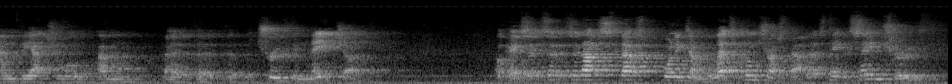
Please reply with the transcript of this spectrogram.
and the actual um, uh, the, the, the, truth in nature. Okay, so, so, so that's, that's one example. Let's contrast that. Let's take the same truth,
